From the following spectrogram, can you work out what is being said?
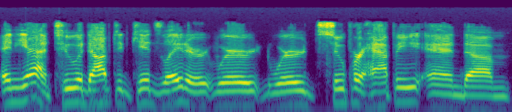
And yeah, two adopted kids later, we're we're super happy and um,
